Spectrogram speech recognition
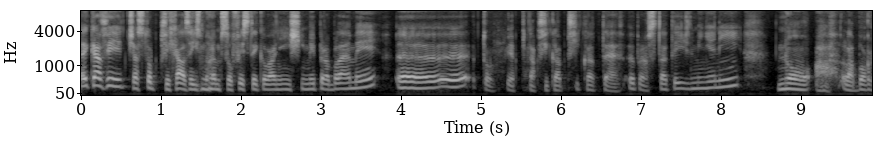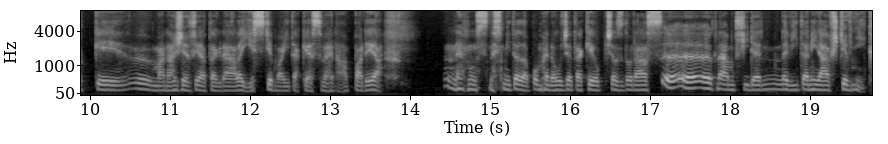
Lékaři často přicházejí s mnohem sofistikovanějšími problémy. Eh, to je například příklad té prostaty již zmíněný. No a laborky, eh, manažeři a tak dále jistě mají také své nápady a nemus, nesmíte zapomenout, že taky občas do nás, e, e, k nám přijde nevítaný návštěvník,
